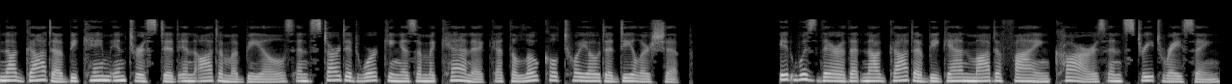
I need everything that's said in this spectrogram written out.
Nagata became interested in automobiles and started working as a mechanic at the local Toyota dealership. It was there that Nagata began modifying cars and street racing.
